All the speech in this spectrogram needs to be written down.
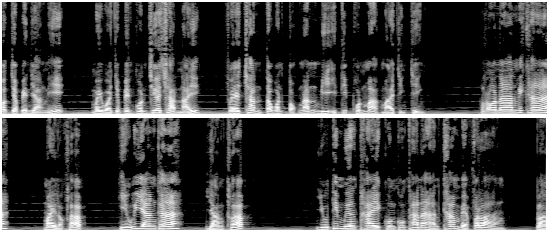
มักจะเป็นอย่างนี้ ไม่ว่าจะเป็นคนเชื้อชาติไหน แฟชั่นตะวันตกนั้นมีอิทธิพลมากมายจริง ๆ รอนานไหมคะ ไม่หรอกครับ หิวหรือยังคะ ยังครับ อยู่ที่เมืองไทยคุณคงทานอาหารข้ามแบบฝรั่ง เปล่า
